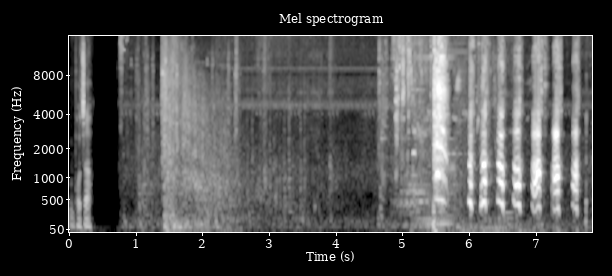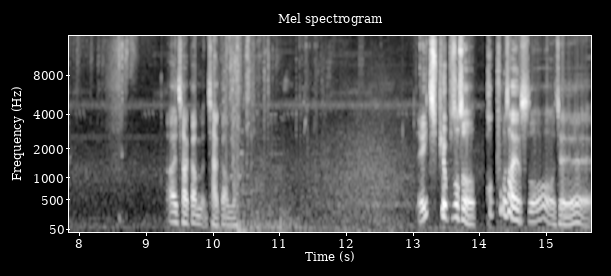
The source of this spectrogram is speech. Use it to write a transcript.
한번 보자. 아 잠깐만 잠깐만 HP 없어서 폭풍사였어 어제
